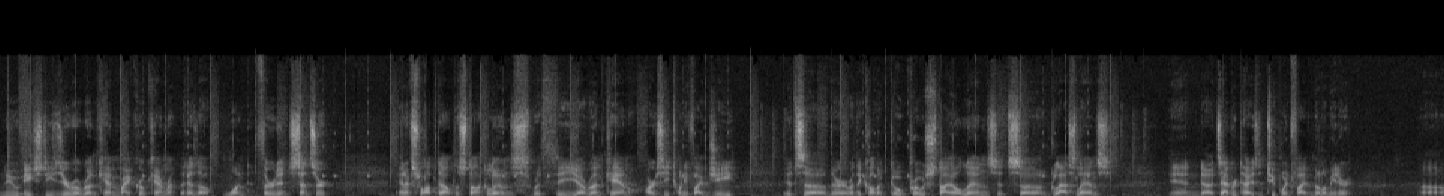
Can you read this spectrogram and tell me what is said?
new HD Zero Runcam micro camera that has a 1 3rd inch sensor and I've swapped out the stock lens with the uh, Runcam RC25G it's uh, they're what they call a GoPro style lens. It's a uh, glass lens and uh, it's advertised at 2.5 millimeter uh,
